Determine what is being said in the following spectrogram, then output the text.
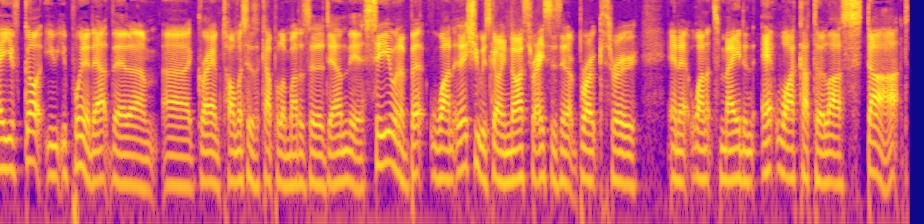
Hey, you've got you, you pointed out that um, uh, Graham Thomas has a couple of mudders that are down there. See you in a bit. One, it actually was going nice races, and it broke through, and it won its maiden at Waikato last start.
